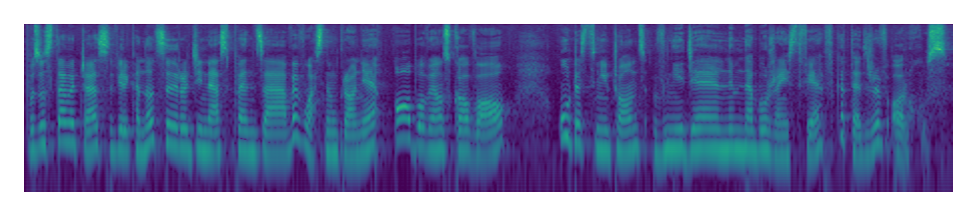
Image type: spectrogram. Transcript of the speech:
Pozostały czas Wielkanocy rodzina spędza we własnym gronie, obowiązkowo uczestnicząc w niedzielnym nabożeństwie w katedrze w Orchus.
